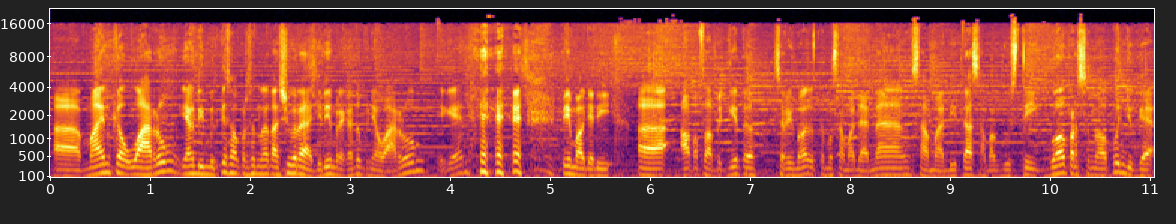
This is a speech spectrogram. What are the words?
uh, main ke warung yang dimiliki sama personel Tasyura. Jadi mereka tuh punya warung ya kan? Ini mau jadi uh, out of topic gitu. Sering banget ketemu sama Danang sama Dita sama Gusti. Gue personal pun juga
